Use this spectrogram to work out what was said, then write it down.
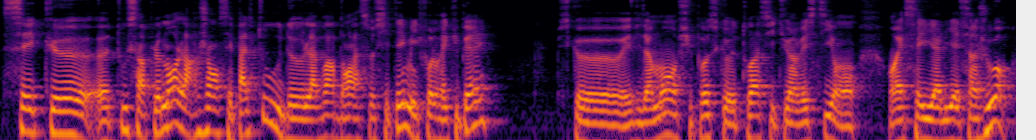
c'est que euh, tout simplement, l'argent, c'est pas le tout de l'avoir dans la société, mais il faut le récupérer. Puisque, évidemment, je suppose que toi, si tu investis en, en SCI à l'IS un jour,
